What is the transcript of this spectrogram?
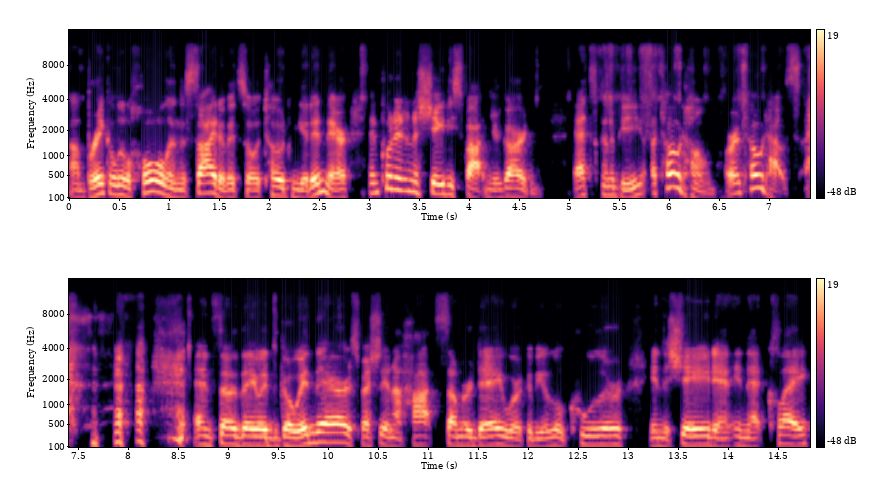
um, break a little hole in the side of it so a toad can get in there and put it in a shady spot in your garden that's going to be a toad home or a toad house. and so they would go in there, especially in a hot summer day where it could be a little cooler in the shade and in that clay.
